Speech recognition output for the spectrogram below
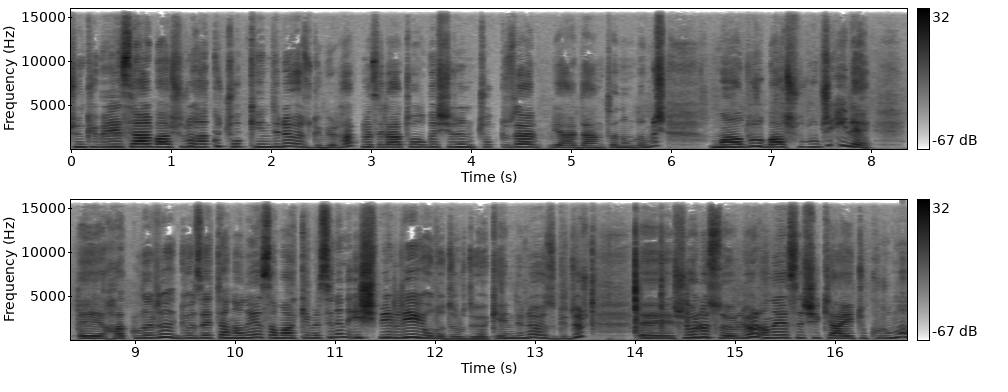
Çünkü bireysel başvuru hakkı çok kendine özgü bir hak. Mesela Tolga Şirin çok güzel yerden tanımlamış. Mağdur başvurucu ile e, hakları gözeten Anayasa Mahkemesi'nin işbirliği yoludur diyor. Kendine özgüdür. E, şöyle söylüyor. Anayasa Şikayeti Kurumu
